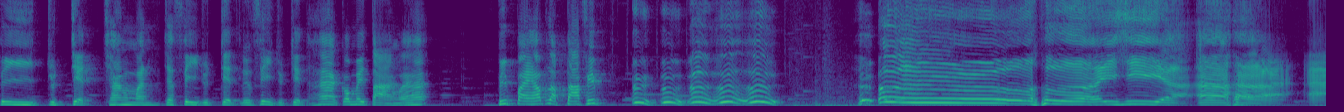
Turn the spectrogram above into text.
4.7 ช่างมันจะ 4.7 หรือ 4.75 ก็ไม่ต่างแล้วฮะ ฟิปไปครับหลับตาฟิปอื้ออื้ออื้ออื้ออื้ออื้อไอ้เหี้ยอ่าอ่า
